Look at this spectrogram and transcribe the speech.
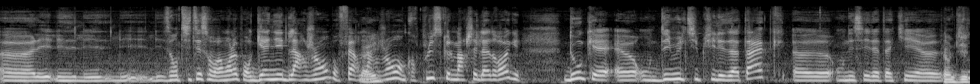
euh, les, les, les, les, entités sont vraiment là pour gagner de l'argent, pour faire de oui. l'argent, encore plus que le marché de la drogue. Donc, euh, on démultiplie les attaques, euh, on essaye d'attaquer. Euh, Comme disait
